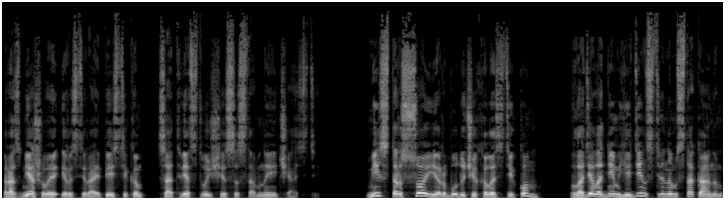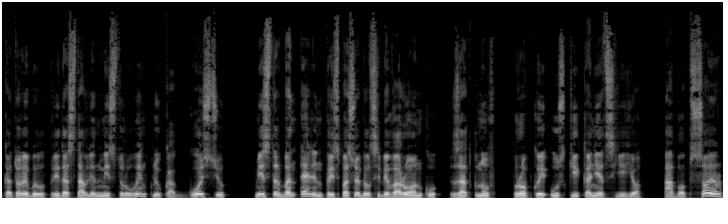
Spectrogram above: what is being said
размешивая и растирая пестиком соответствующие составные части. Мистер Сойер, будучи холостяком, владел одним единственным стаканом, который был предоставлен мистеру Уинклю как гостю. Мистер Бен Эллен приспособил себе воронку, заткнув пробкой узкий конец ее, а Боб Сойер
